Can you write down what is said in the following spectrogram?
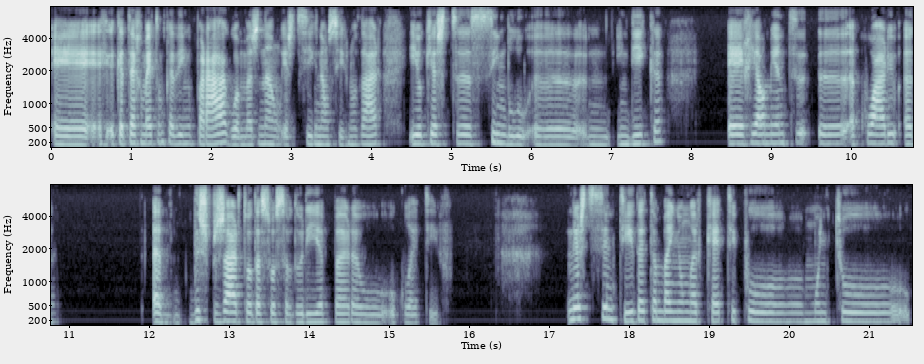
É, que até remete um bocadinho para a água, mas não, este signo é um signo de ar, e o que este símbolo uh, indica é realmente uh, Aquário a, a, despejar toda a sua sabedoria para o, o coletivo. Neste sentido, é também um arquétipo muito.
